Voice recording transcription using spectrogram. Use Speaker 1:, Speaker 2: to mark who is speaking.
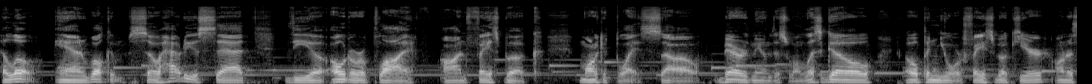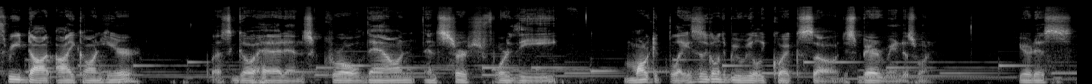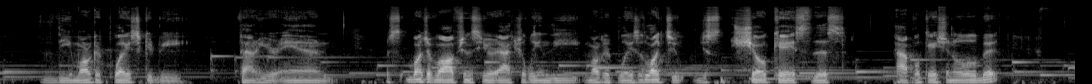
Speaker 1: Hello and welcome. So, how do you set the uh, auto reply on Facebook Marketplace? So, bear with me on this one. Let's go open your Facebook here on the three dot icon here. Let's go ahead and scroll down and search for the Marketplace. This is going to be really quick, so just bear with me on this one. Here it is. The Marketplace could be found here, and there's a bunch of options here actually in the marketplace. I'd like to just showcase this application a little bit.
